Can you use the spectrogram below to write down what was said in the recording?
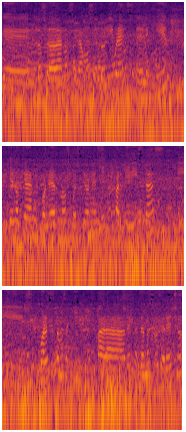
que los ciudadanos sigamos siendo libres de elegir, que no quieran imponernos cuestiones partidistas y por eso estamos aquí, para defender nuestros derechos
